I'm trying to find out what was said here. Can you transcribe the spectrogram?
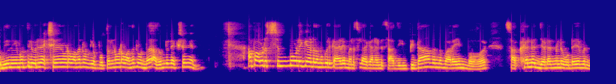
പുതിയ നിയമത്തിൽ ഒരു രക്ഷകനോടെ വന്നിട്ടുണ്ടല്ലോ പുത്രനോട് വന്നിട്ടുണ്ട് അതുകൊണ്ട് രക്ഷകൻ. അപ്പൊ അവിടെ സിംബോളിക്കായിട്ട് നമുക്കൊരു കാര്യം മനസ്സിലാക്കാനായിട്ട് സാധിക്കും. പിതാവ് എന്ന് പറയുമ്പോൾ സകല ജഡങ്ങളുടെ ഉടയവൻ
